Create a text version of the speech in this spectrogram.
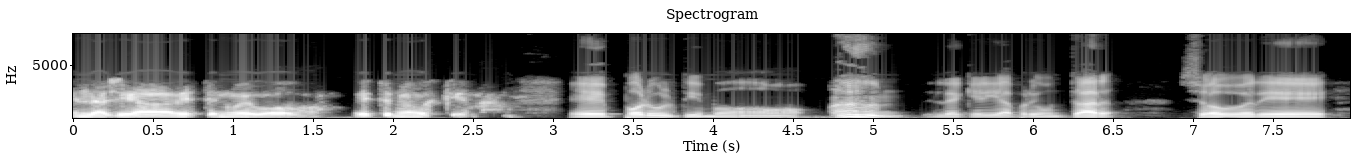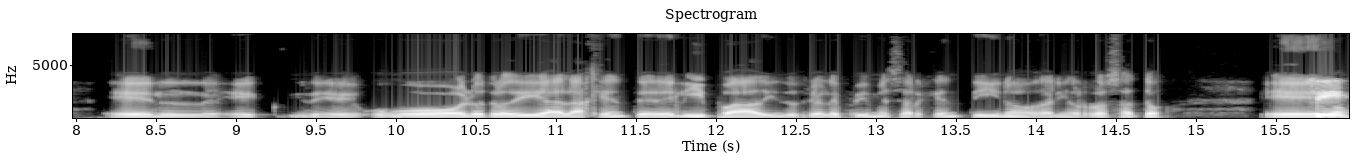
en la llegada de este nuevo, este nuevo esquema. Eh, por último, le quería preguntar sobre el eh, hubo el otro día la gente del IPA de Industriales Pymes Argentinos, Daniel Rosato, eh,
